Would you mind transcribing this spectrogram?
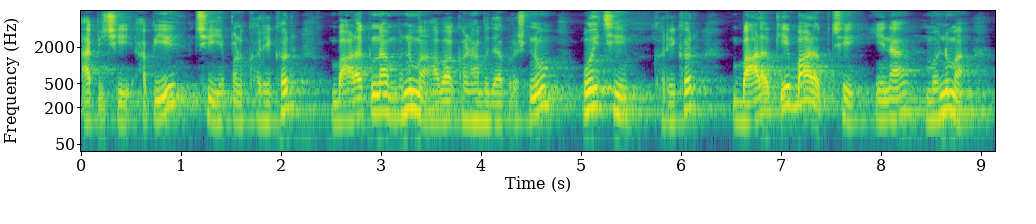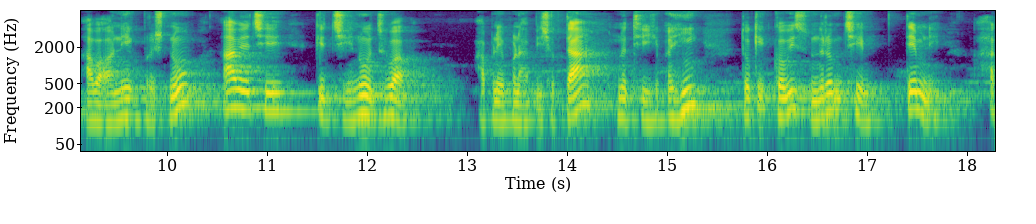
આપી છીએ આપીએ છીએ. પણ ખરેખર બાળકના મનમાં આવા ઘણા બધા પ્રશ્નો હોય છે. ખરેખર બાળક એ બાળક છે, એના મનમાં આવા અનેક પ્રશ્નો આવે છે કે જેનો જવાબ આપણે પણ આપી શકતા નથી. અહીં તો કે કવિ સુંદરમ છે, તેમને આ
